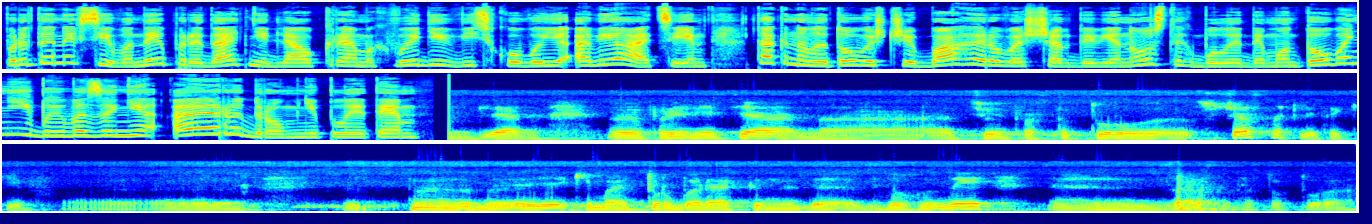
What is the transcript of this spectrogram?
Проте не всі вони придатні для окремих видів військової авіації. Так на литовищі Багерове ще в 90-х були демонтовані й вивезені аеродромні плити. Для е, прийняття на цю інфраструктуру сучасних літаків, е, які мають турбореактивні двигуни, е, зараз інфраструктура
